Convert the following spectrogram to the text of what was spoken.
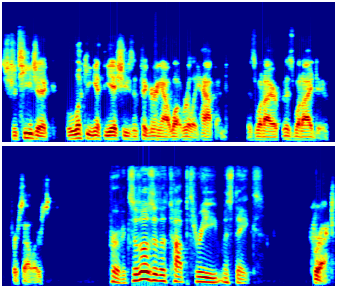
strategic looking at the issues and figuring out what really happened is what i is what i do for sellers. Perfect. So those are the top three mistakes. Correct.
